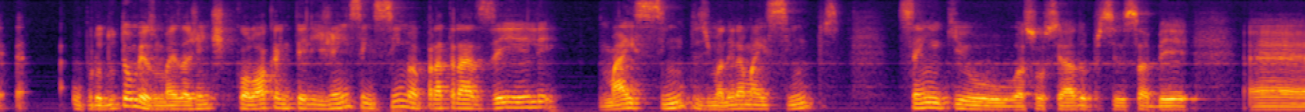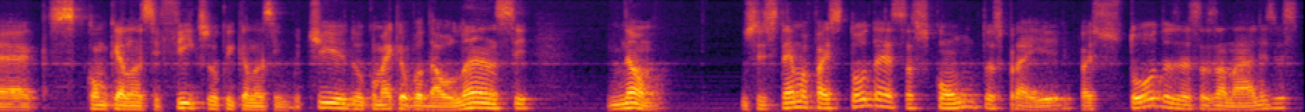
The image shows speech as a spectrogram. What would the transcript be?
é, o produto é o mesmo, mas a gente coloca a inteligência em cima para trazer ele mais simples, de maneira mais simples, sem que o associado precise saber é, como que é lance fixo, o que é lance embutido, como é que eu vou dar o lance. Não. O sistema faz todas essas contas para ele, faz todas essas análises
